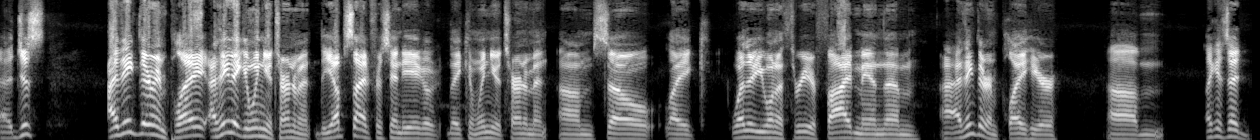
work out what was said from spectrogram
uh, just, I think they're in play. I think they can win you a tournament. The upside for San Diego, they can win you a tournament. Um, so like whether you want a three or five man them, I think they're in play here. Um, like I said,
